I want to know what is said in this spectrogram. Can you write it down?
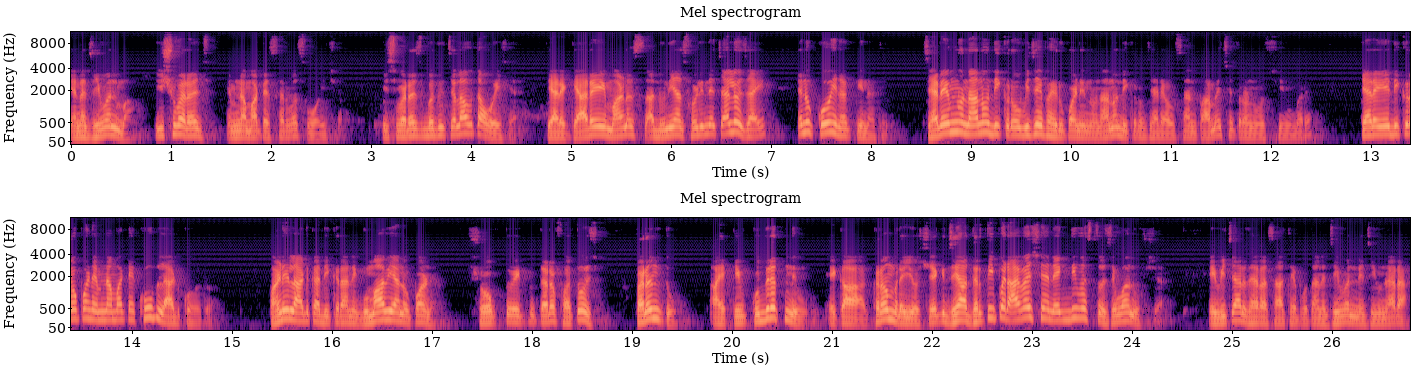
એના જીવનમાં ઈશ્વર જ એમના માટે સર્વસ્વ હોય છે. ઈશ્વર જ બધું ચલાવતા હોય છે. ત્યારે ક્યારેય માણસ આ દુનિયા છોડીને ચાલ્યો જાય, એનું કોઈ નક્કી નથી. જ્યારે એમનો નાનો દીકરો, વિજયભાઈ રૂપાણીનો નાનો દીકરો જ્યારે અવસાન પામે છે ત્રણ વર્ષની ઉંમરે, ત્યારે એ દીકરો પણ એમના માટે ખૂબ લાડકો હતો. ભણી લાડકા દીકરાને ગુમાવ્યાનો પણ શોખ તો એક તરફ હતો જ. પરંતુ આ એક કુદરતનું એક આ ક્રમ રહ્યો છે કે જે આ ધરતી પર આવે છે અને એક દિવસ તો જવાનું જ છે. એ વિચારધારા સાથે પોતાના જીવનને જીવનારા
